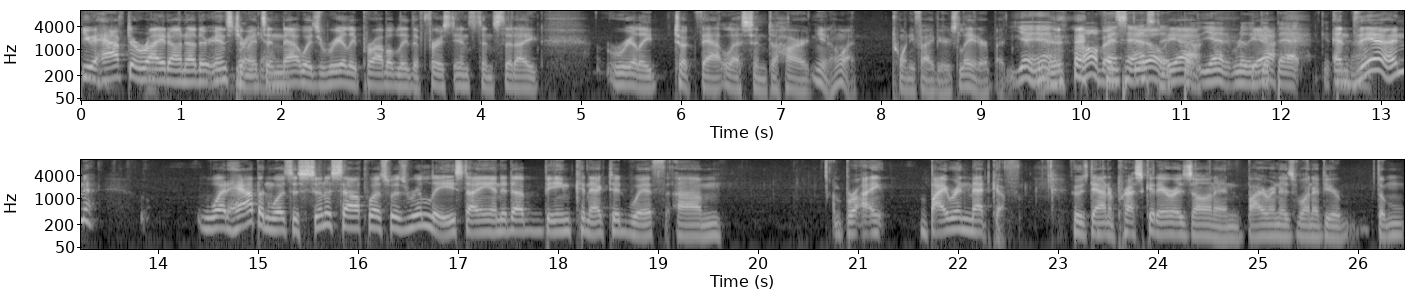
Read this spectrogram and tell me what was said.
you have to write on other instruments. And that was really probably the first instance that I really took that lesson to heart. You know what? 25 years later, but yeah, yeah. Oh, But still, fantastic! yeah. but yeah, really Yeah. get that. Get and that then what happened was as soon as Southwest was released, I ended up being connected with um, Bry- Byron Metcalf, who's down in Prescott, Arizona, and Byron is one of your the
